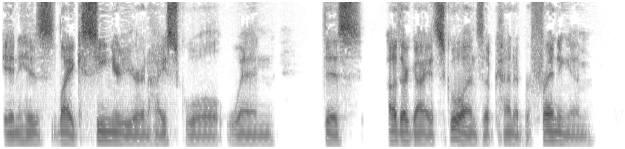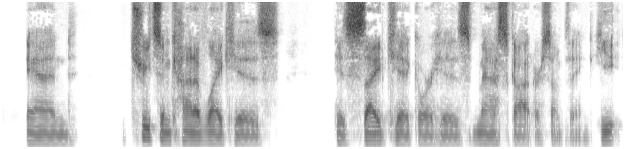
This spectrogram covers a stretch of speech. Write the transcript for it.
in his like senior year in high school when this other guy at school ends up kind of befriending him and treats him kind of like his his sidekick or his mascot or something. He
